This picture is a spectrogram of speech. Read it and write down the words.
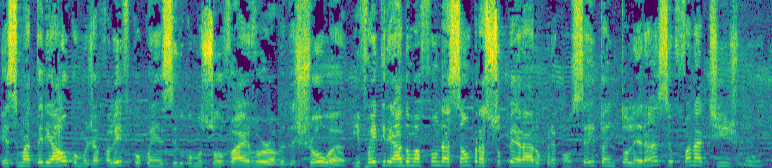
Esse material, como já falei, ficou conhecido como Survivor of the Shoah e foi criada uma fundação para superar o preconceito, a intolerância e o fanatismo.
